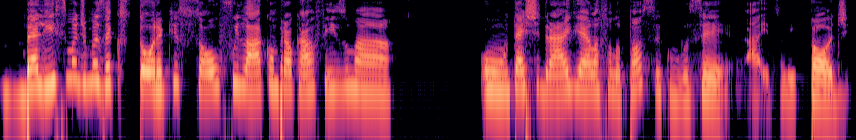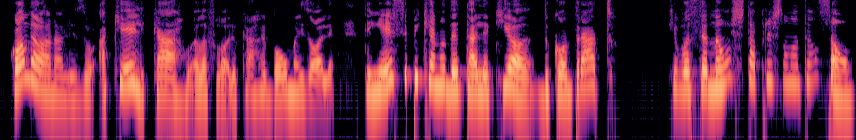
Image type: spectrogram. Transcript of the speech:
belíssima de uma executora que sou, fui lá comprar o carro, fiz uma um test drive e ela falou: Posso ir com você? Aí eu falei: Pode. Quando ela analisou aquele carro, ela falou: Olha, o carro é bom, mas olha, tem esse pequeno detalhe aqui, ó, do contrato que você não está prestando atenção.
